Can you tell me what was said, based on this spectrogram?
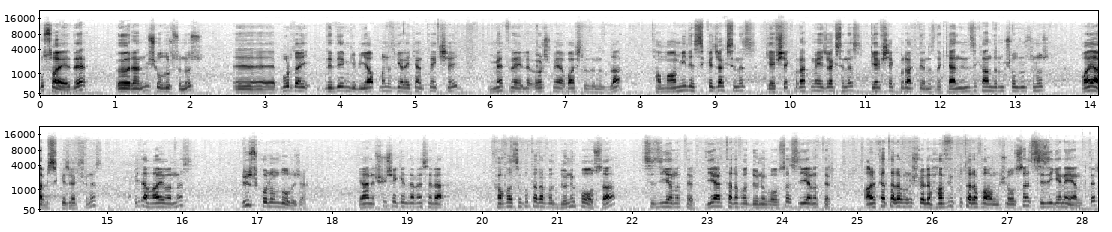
bu sayede öğrenmiş olursunuz. E, burada dediğim gibi yapmanız gereken tek şey metreyle ölçmeye başladığınızda tamamıyla sıkacaksınız. Gevşek bırakmayacaksınız. Gevşek bıraktığınızda kendinizi kandırmış olursunuz. Bayağı bir sıkacaksınız. Bir de hayvanınız düz konumda olacak. Yani şu şekilde mesela kafası bu tarafa dönük olsa sizi yanıtır. Diğer tarafa dönük olsa sizi yanıtır. Arka tarafını şöyle hafif bu tarafa almış olsa sizi gene yanıtır.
